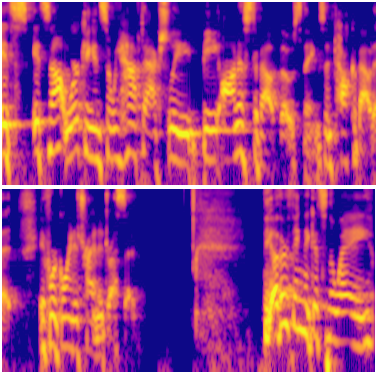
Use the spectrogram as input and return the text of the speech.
It's, it's not working, and so we have to actually be honest about those things and talk about it if we're going to try and address it. The other thing that gets in the way,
